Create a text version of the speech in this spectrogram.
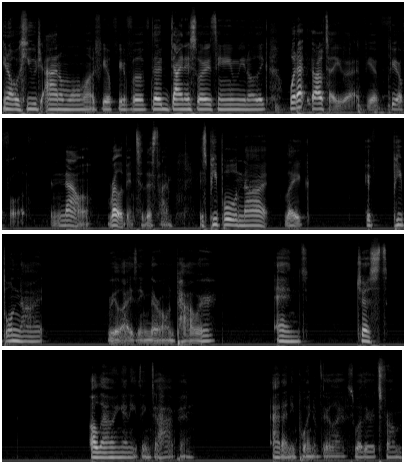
you know, a huge animal, I'd feel fearful. If the dinosaur team, you know, like what I, I'll tell you, I feel fearful of. And now, relevant to this time, is people not like, people not realizing their own power, and just allowing anything to happen at any point of their lives, whether it's from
